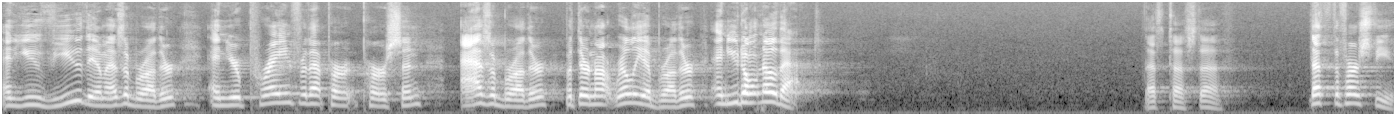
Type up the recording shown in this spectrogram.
and you view them as a brother, and you're praying for that per- person as a brother, but they're not really a brother, and you don't know that. That's tough stuff. That's the first view.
